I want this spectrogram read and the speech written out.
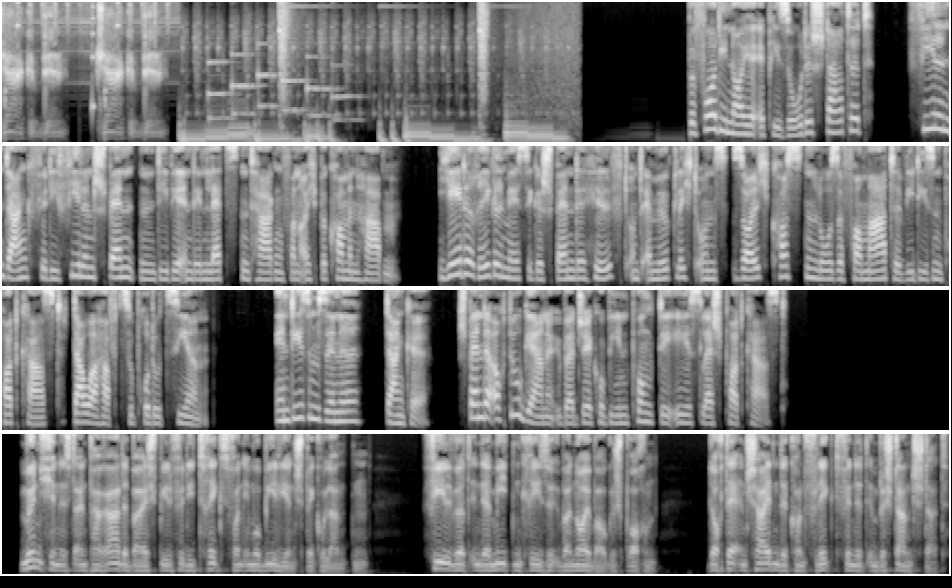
Jacobin, Jacobin. Bevor die neue Episode startet, vielen Dank für die vielen Spenden, die wir in den letzten Tagen von euch bekommen haben. Jede regelmäßige Spende hilft und ermöglicht uns, solch kostenlose Formate wie diesen Podcast dauerhaft zu produzieren. In diesem Sinne, danke. Spende auch du gerne über jacobin.de slash podcast. München ist ein Paradebeispiel für die Tricks von Immobilienspekulanten. Viel wird in der Mietenkrise über Neubau gesprochen. Doch der entscheidende Konflikt findet im Bestand statt.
